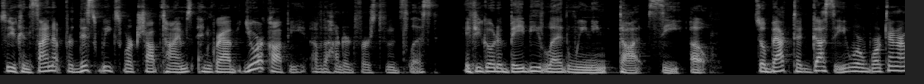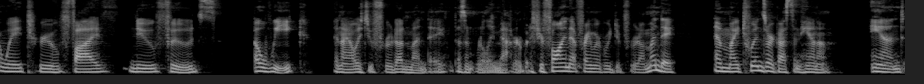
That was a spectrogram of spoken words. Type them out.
So you can sign up for this week's workshop times and grab your copy of the 100 First Foods list if you go to babyledweaning.co. So back to Gussie, we're working our way through five new foods a week. And I always do fruit on Monday. It Doesn't really matter. But if you're following that framework, we do fruit on Monday. And my twins are Gus and Hannah. And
